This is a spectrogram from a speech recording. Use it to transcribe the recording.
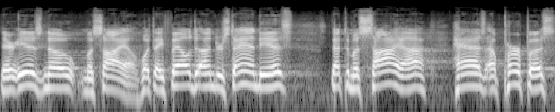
there is no Messiah. What they failed to understand is that the Messiah has a purpose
